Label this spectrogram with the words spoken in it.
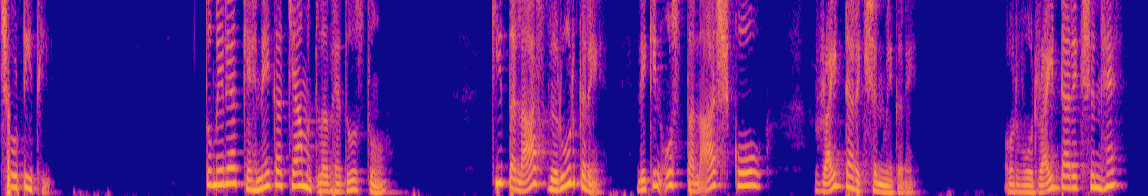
छोटी थी। तो मेरे कहने का क्या मतलब है दोस्तों? कि तलाश ज़रूर करें, लेकिन उस तलाश को राइट डायरेक्शन में करें। और वो राइट डायरेक्शन है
